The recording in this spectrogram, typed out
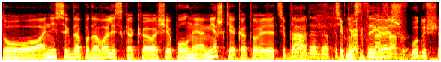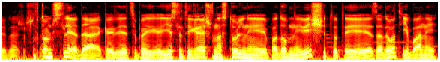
то они всегда подавались как э, вообще полные омешки, которые типа... Да, да, да. ты Типа Если как ты «Назад играешь в будущее даже, что В том числе, да. Когда, типа, если ты играешь в настольные подобные вещи, то ты задрот ебаный.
